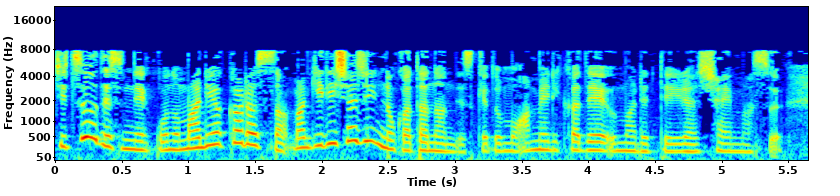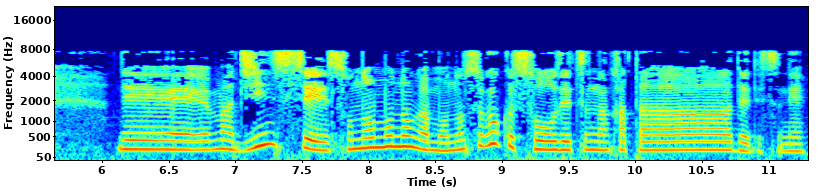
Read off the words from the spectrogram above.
実はですね、このマリア・カラスさん、まあ、ギリシャ人の方なんですけども、アメリカで生まれていらっしゃいます。で、まあ、人生そのものがものすごく壮絶な方でですね、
